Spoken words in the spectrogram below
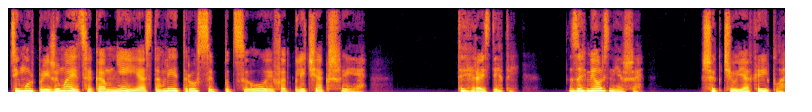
Тимур прижимается ко мне и оставляет россыпь поцелуев от плеча к шее. «Ты раздетый? Замерзнешь же?» — шепчу я хрипло.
